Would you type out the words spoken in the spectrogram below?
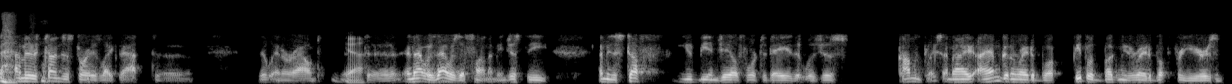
I mean, there's tons of stories like that uh, that went around. Yeah. uh, and that was that was the fun. I mean, just the, I mean, the stuff you'd be in jail for today that was just commonplace. I mean, I, I am going to write a book. People have bugged me to write a book for years, and,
